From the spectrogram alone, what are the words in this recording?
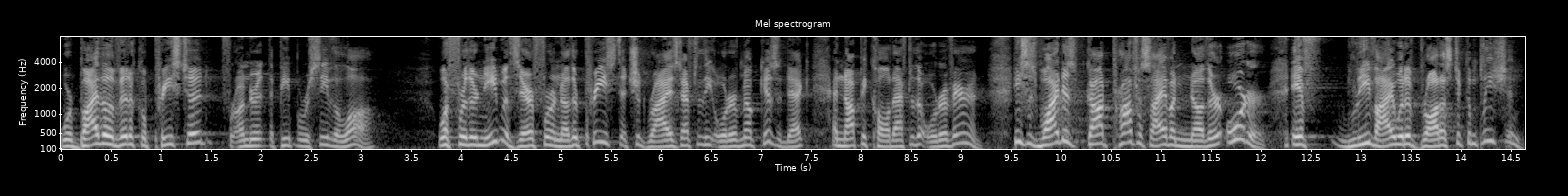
were by the Levitical priesthood, for under it the people receive the law, what further need was there for another priest that should rise after the order of Melchizedek and not be called after the order of Aaron? He says, why does God prophesy of another order if Levi would have brought us to completion?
